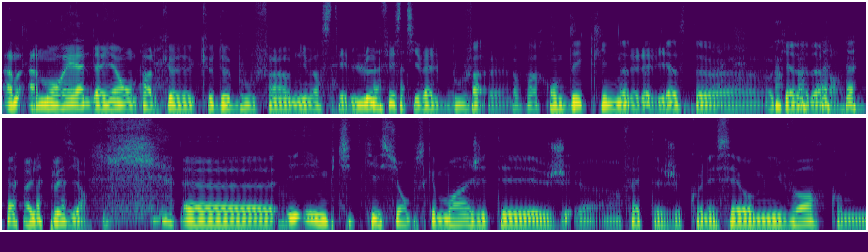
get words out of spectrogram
À, à, Montréal, d'ailleurs, on parle que, que de bouffe. Hein. Omnivore, c'était le festival bouffe. Il va falloir qu'on décline notre podcast au Canada. Avec plaisir. et une petite question, parce que moi, j'étais, en fait, je connaissais Omnivore comme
